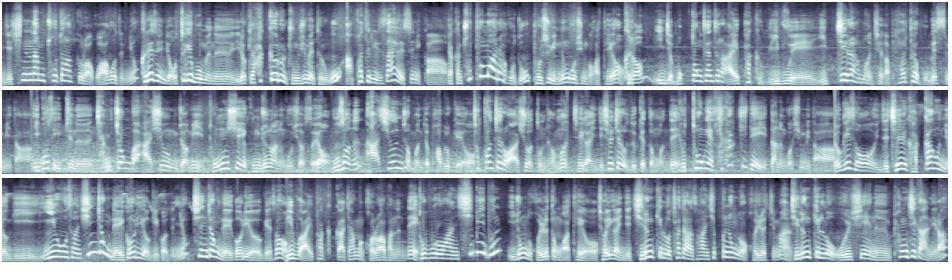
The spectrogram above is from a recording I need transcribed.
이제 신남 초등학교라고 하거든요. 그래서 이제 어떻게 보면은 이렇게 학교를 중심에 들고 아파트들이 쌓여 있으니까 약간 초품화라고도 볼 수 있는 곳인 것 같아요. 그럼 이제 목동 센트럴 아이파크 위브의 입지를 한번 제가 살펴보겠습니다. 이곳의 입지는 장점과 아쉬운 점이 동시에 공존하는 곳이었어요. 우선은 아쉬운 점 먼저 봐볼게요. 첫 번째로 아쉬웠던 점은 제가 이제 이제 실제로 느꼈던 건데 교통의 사각지대에 있다는 것입니다. 여기서 이제 제일 가까운 역이 2호선 신정 내거리역이거든요. 신정 내거리역에서 위브 아이파크까지 한번 걸어와 봤는데 도보로 한 12분 이 정도 걸렸던 것 같아요. 저희가 이제 지름길로 찾아와서 한 10분 정도가 걸렸지만 지름길로 올 시에는 평지가 아니라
